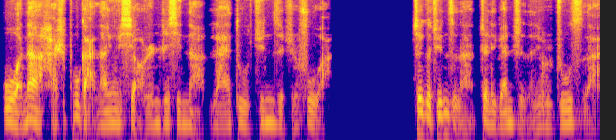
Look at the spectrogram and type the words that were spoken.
我呢还是不敢呢用小人之心呢来度君子之腹啊。这个君子呢，这里边指的就是朱子啊，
